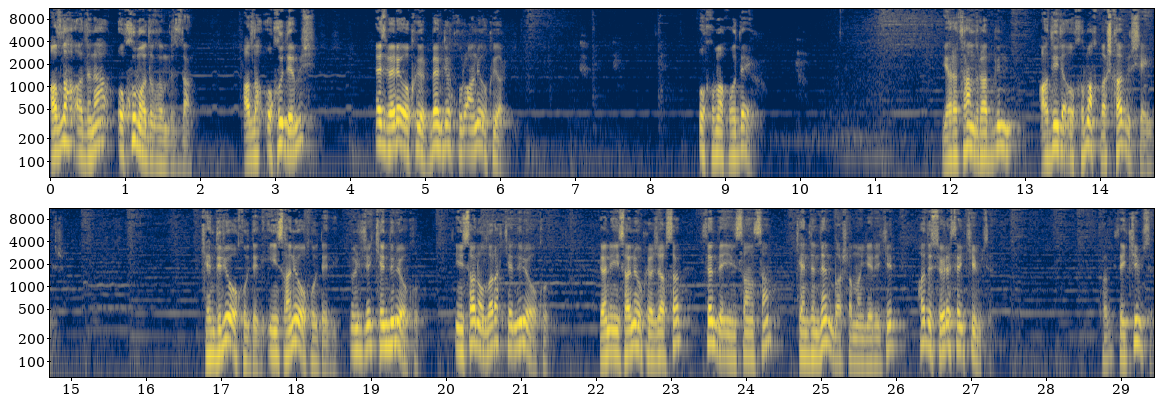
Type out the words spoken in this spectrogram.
Allah adına okumadığımızdan. Allah oku demiş, ezbere okuyor. Ben diyor Kur'an'ı okuyor. Okumak o değil. Yaratan Rabbin adıyla okumak başka bir şeydir. Kendini oku dedi, insani oku dedi. Önce kendini oku. İnsan olarak kendini oku. Yani insani okuyacaksan, sen de insansan, kendinden başlaman gerekir. Hadi söyle sen kimsin? Tabii sen kimsin?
